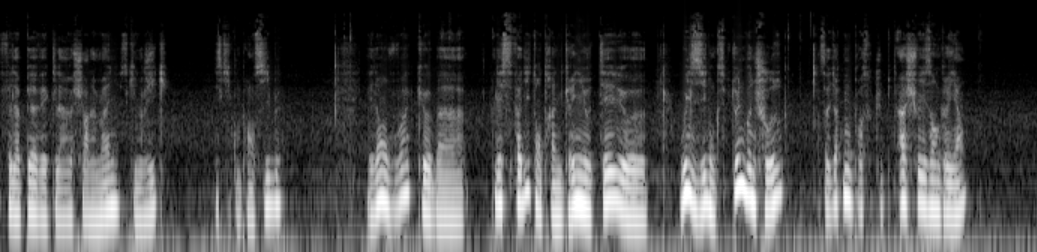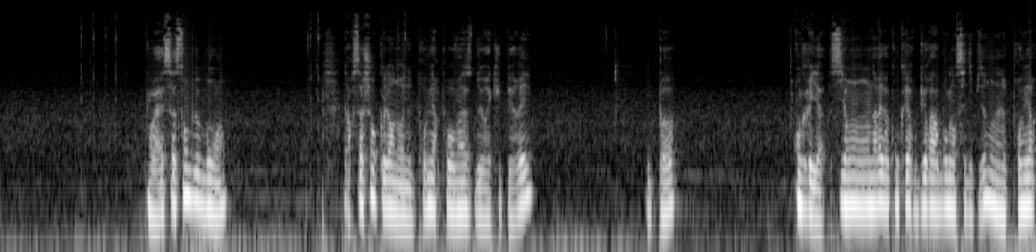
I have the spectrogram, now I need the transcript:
fait la paix avec la Charlemagne, ce qui est logique, et ce qui est compréhensible. Et là, on voit que bah, les Sphadites en train de grignoter euh, Wilsey, donc c'est plutôt une bonne chose. Ça veut dire que nous pourra s'occuper d'achever les Angriens. Ouais, ça semble bon. Hein. Alors, sachant que là, on aura notre première province de récupérer. Ou pas. Angria. Si on arrive à conquérir Burarbourg dans cet épisode, on a notre première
